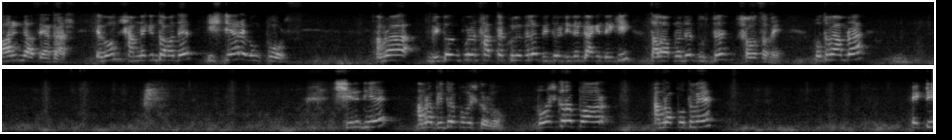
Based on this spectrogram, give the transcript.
বারিন্দা আছে আটাশ এবং সামনে কিন্তু আমাদের স্টেয়ার এবং পোর্স আমরা ভিতর উপরের ছাদটা খুলে ফেলে ভিতরে ডিজাইনটা আগে দেখি, তাহলে আপনাদের বুঝতে সহজ হবে। প্রথমে আমরা সিঁড়ি দিয়ে আমরা ভিতরে প্রবেশ করব। প্রবেশ করার পর আমরা প্রথমে একটি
